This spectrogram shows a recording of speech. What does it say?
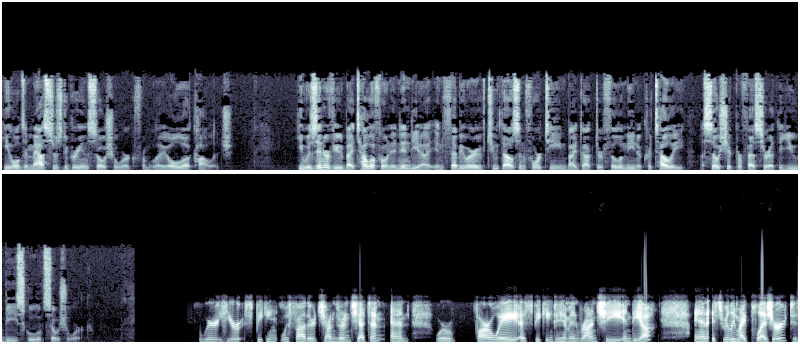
He holds a master's degree in social work from Loyola College. He was interviewed by telephone in India in February of 2014 by Dr. Filomena Critelli, associate professor at the UB School of Social Work. We're here speaking with Father Chandran Chetan, and we're far away uh, speaking to him in Ranchi, India. And it's really my pleasure to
